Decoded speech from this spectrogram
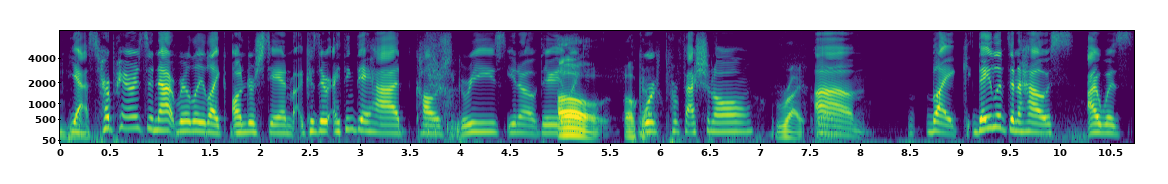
Mhm. yes, her parents did not really like understand because I think they had college degrees. You know, they like, Oh, okay. worked professional. right. right. Um, like they lived in a house. I was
